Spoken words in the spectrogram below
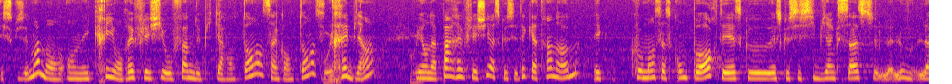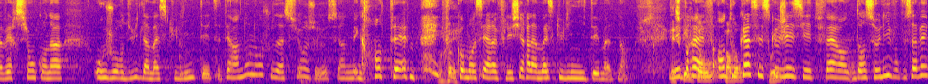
Excusez-moi, mais on, on écrit, on réfléchit aux femmes depuis 40 ans, 50 ans. C'est Oui. très bien. Oui. Et on n'a pas réfléchi à ce que c'était qu'être un homme et comment ça se comporte et est-ce que c'est si bien que ça, la version qu'on a aujourd'hui de la masculinité, etc. Non, non, je vous assure, c'est un de mes grands thèmes. Il faut Ouais. commencer à réfléchir à la masculinité maintenant. Mais bref, temps- en pardon tout cas, c'est ce que Oui. j'ai essayé de faire dans ce livre. Vous savez,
